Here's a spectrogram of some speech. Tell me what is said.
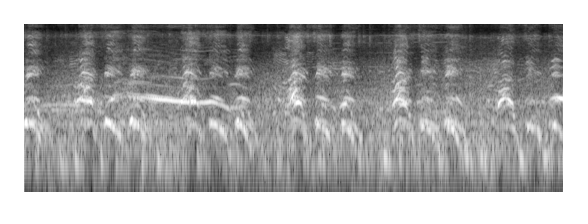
RCB, RCB, RCB, RCB, RCB.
